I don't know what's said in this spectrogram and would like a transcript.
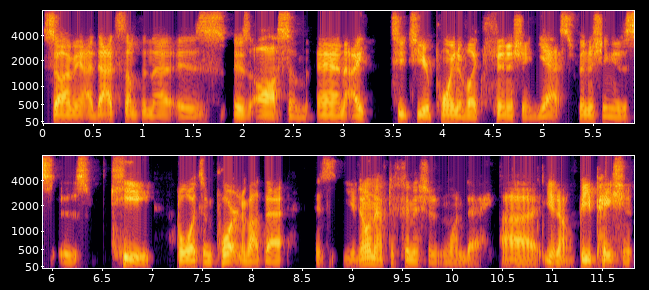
So I mean that's something that is is awesome. And I to, to your point of like finishing, yes, finishing is is key. But what's important about that is you don't have to finish it in one day. Uh, you know, be patient.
